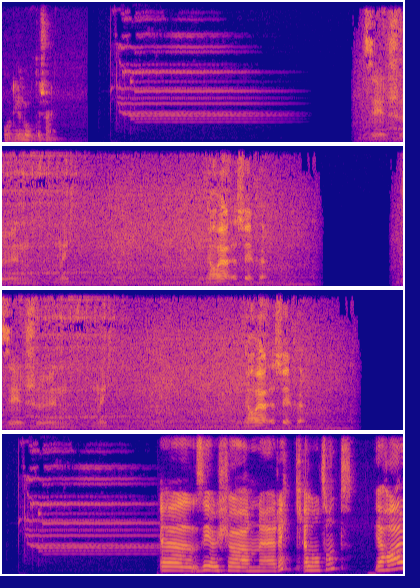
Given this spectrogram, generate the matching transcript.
Och det låter så här. Sehr schön, nicht? Ja, ja, jag ser själv. Sehr schön, nicht? Ja, ja, jag ser själv. Eh, Zerkön eh, räck eller något sånt. Jag har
